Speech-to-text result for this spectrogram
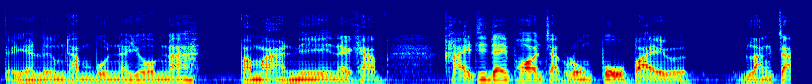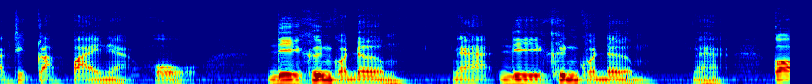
แต่อย่าลืมทำบุญนะโยมนะ ประมาณนี้นะครับ ใครที่ได้พรจากหลวงปู่ไปหลังจากที่กลับไปเนี่ยโอ้ดีขึ้นกว่าเดิมนะฮะดีขึ้นกว่าเดิมนะฮะก็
